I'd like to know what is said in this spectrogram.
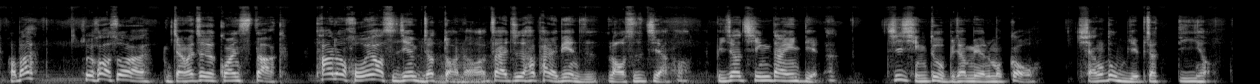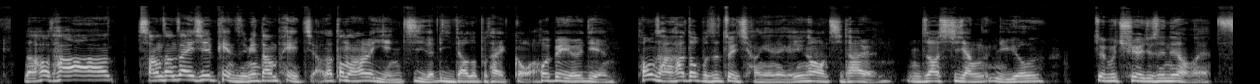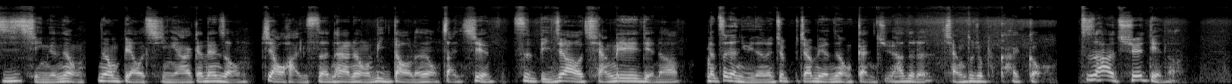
好吧？所以话说来，讲回这个关 Stark，他呢活跃时间比较短哦。再就是他拍的片子，老实讲哈，比较清淡一点的，激情度比较没有那么够，强度也比较低哈。然后他常常在一些片子里面当配角，那通常他的演技的力道都不太够啊，会不会有一点？通常他都不是最抢眼那个，因为通常其他人，你知道西洋女优最不缺的就是那种激情的那种那种表情啊，跟那种叫喊声，还有那种力道的那种展现是比较强烈一点的。那这个女的呢，就比较没有那种感觉，她的强度就不太够，这是她的缺点哦。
